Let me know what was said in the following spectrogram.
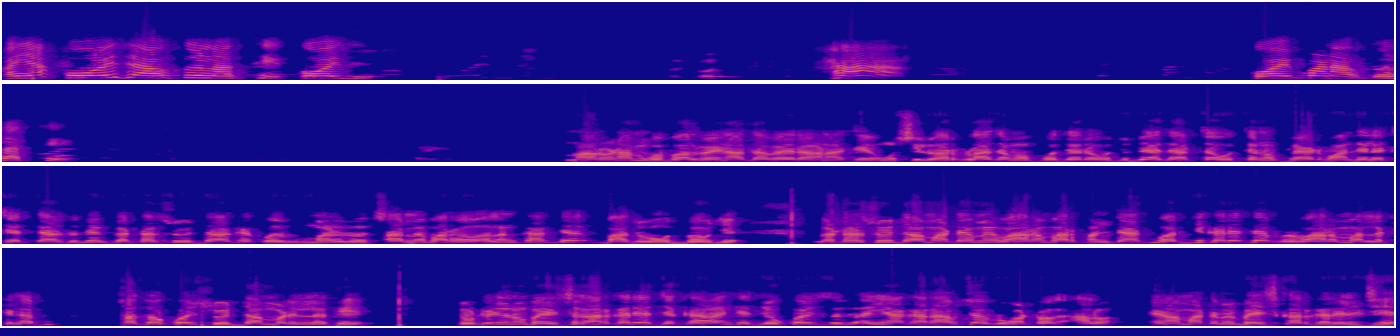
અહીંયા કોઈ જ આવતું નથી. કોઈ જ. હા. કોઈ પણ આવતું નથી. મારું નામ ગોપાલભાઈ નાથાભાઈ રાણા છે. હું સિલ્વર પ્લાઝામાં પોતે રહું છું. બે હજાર ચૌદ તેનો ફ્લેટ બાંધેલો છે. અત્યાર સુધી ગટર સુવિધા કે કોઈ મળ્યું. સામે મારો અલંકાર છે, બાજુમાં ઉદ્ભવ છે. ગટર સુવિધા માટે અમે વારંવાર પંચાયતમાં અરજી કરી છીએ. વારંવાર લખીને. છતાં કોઈ સુવિધા મળેલ નથી. ચૂંટણીનો બહિષ્કાર કરીએ છીએ. કારણ કે જો કોઈ અહીંયા આગળ આવશે, વોટ એના માટે અમે બહિષ્કાર કરેલ છે.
